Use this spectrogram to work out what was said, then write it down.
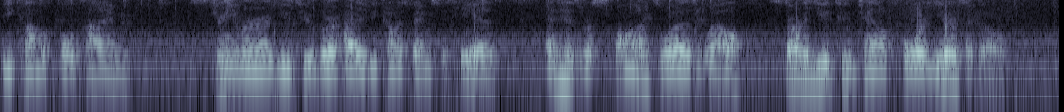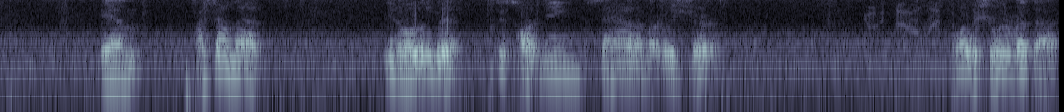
become a full-time streamer, YouTuber? How do you become as famous as he is?" And his response was, "Well, start a YouTube channel four years ago." And I found that, you know, a little bit disheartening, sad. I'm not really sure. Good. That'll last us Oh, I wish I would have read that.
